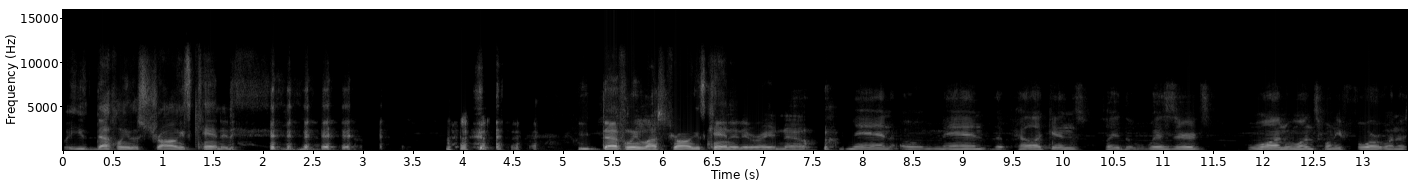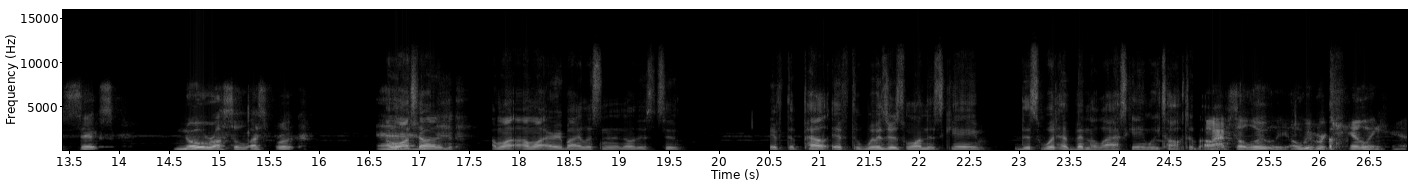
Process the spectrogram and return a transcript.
but he's definitely the strongest candidate. he's definitely my strongest candidate right now. man, oh man. The Pelicans played the Wizards, one 124, 106. No Russell Westbrook. I want y'all to. I want. I want everybody listening to know this too. If the Pel, if the Wizards won this game, this would have been the last game we talked about. Oh, absolutely. Oh, we were killing him.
